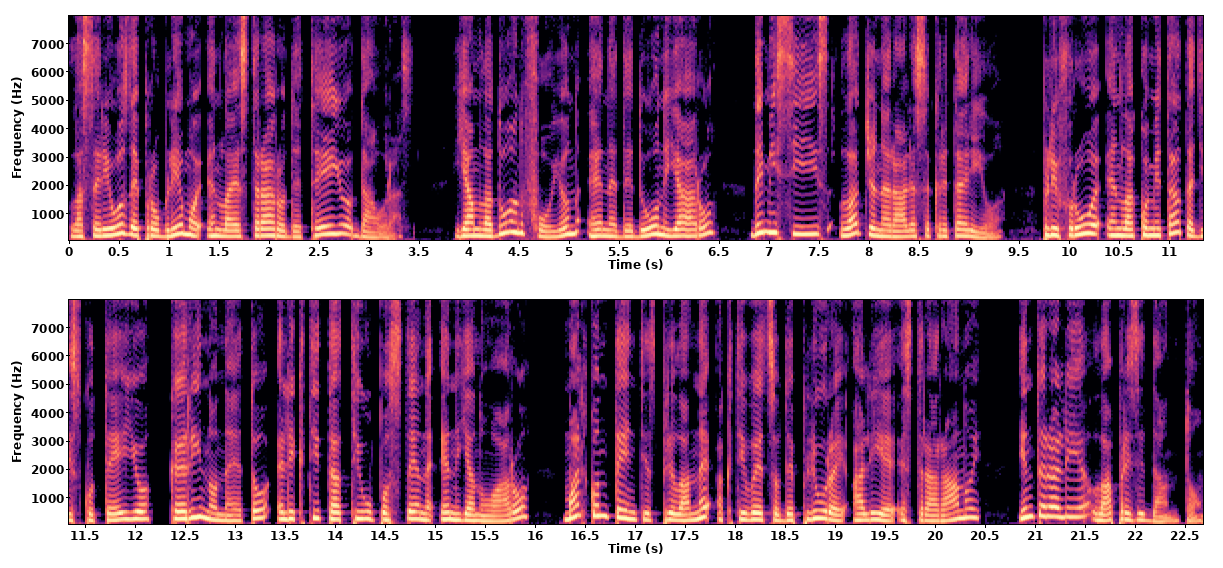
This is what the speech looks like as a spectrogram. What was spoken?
La seriozaj problemoj en la estraro de Tejo daŭras. Jam la duan foion ene de duon jaro demisiis la generala secretario. Pli frue en la comitata discuteio Carino Neto, electita tiu postene en januaro, malcontentis pri la neaktiveco de plurai alie estraranoj, interalie la presidanto.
